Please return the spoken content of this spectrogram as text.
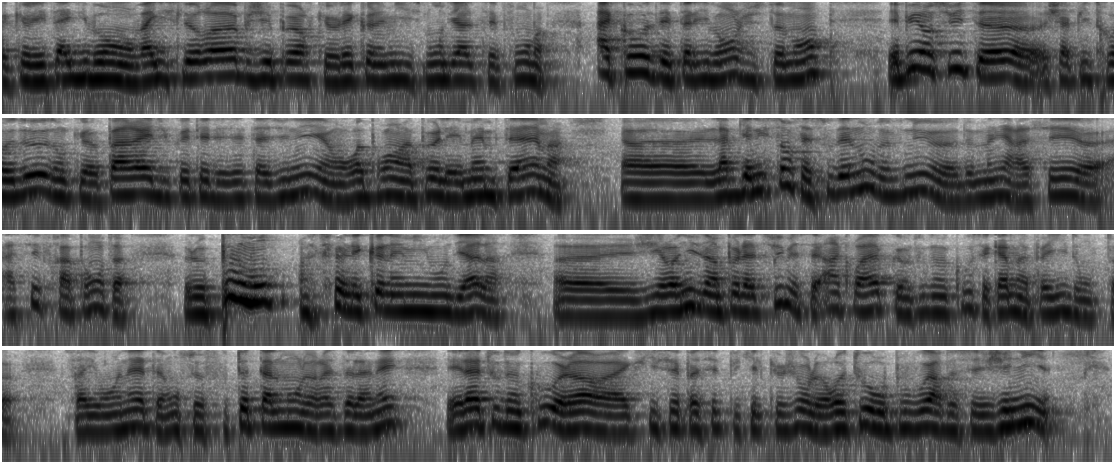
que les talibans envahissent l'Europe, j'ai peur que l'économie mondiale s'effondre à cause des talibans justement. Et puis ensuite, chapitre 2, donc pareil du côté des États-Unis, on reprend un peu les mêmes thèmes. Euh, L'Afghanistan, c'est soudainement devenu, euh, de manière assez, euh, assez frappante, le poumon de l'économie mondiale. J'ironise un peu là-dessus, mais c'est incroyable comme tout d'un coup, c'est quand même un pays dont, soyons honnêtes, on se fout totalement le reste de l'année. Et là, tout d'un coup, alors, avec ce qui s'est passé depuis quelques jours, le retour au pouvoir de ces génies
